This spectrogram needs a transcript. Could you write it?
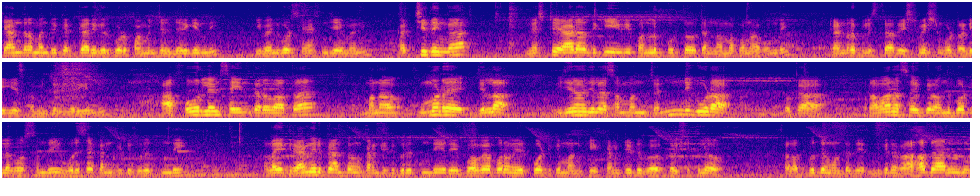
కేంద్ర మంత్రి గడ్కరీ గారికి కూడా పంపించడం జరిగింది. ఇవన్నీ కూడా శాంక్షన్ చేయమని. ఖచ్చితంగా నెక్స్ట్ ఏడాదికి ఇవి పనులు పూర్తవుతాయని నమ్మకం నాకు ఉంది. టెండర్ పిలుస్తారు. ఎస్టిమేషన్ కూడా రెడీ చేసి పంపించడం జరిగింది. ఆ ఫోర్ లైన్స్ అయిన తర్వాత మన ఉమ్మడి జిల్లా విజయనగరం జిల్లా సంబంధించి అన్నీ కూడా ఒక రవాణా సౌకర్యం అందుబాటులోకి వస్తుంది. ఒరిస్సా కనెక్టివిటీ పెరుగుతుంది. అలాగే గ్రామీణ ప్రాంతం కనెక్టివిటీ పెరుగుతుంది. రేపు భోగాపురం ఎయిర్పోర్ట్కి మనకి కనెక్టివిటీ భవిష్యత్తులో చాలా అద్భుతంగా ఉంటుంది. ఎందుకంటే రహదారులు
